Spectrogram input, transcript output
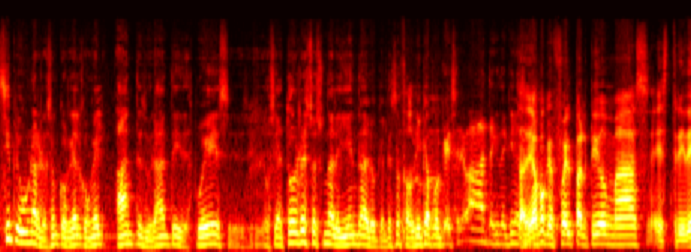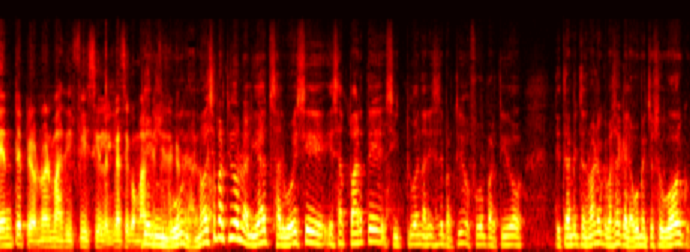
siempre hubo una relación cordial con él antes, durante y después. eh, O sea, todo el resto es una leyenda de lo que el resto fabrica porque se levanta, que te quiere O sea, digamos que fue el partido más estridente, pero no el más difícil, el clásico más de difícil. que ninguna. No, ese partido en realidad, salvo ese, esa parte, si tú analizas ese partido, fue un partido de trámite normal. Lo que pasa es que la U metió su gol,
